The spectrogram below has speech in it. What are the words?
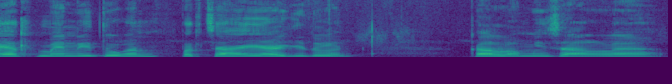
admin itu kan percaya gitu kan? Kalau misalnya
